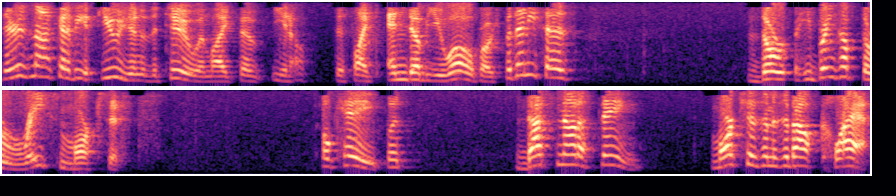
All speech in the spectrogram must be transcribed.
There is not going to be a fusion of the two and like the you know this like NWO approach. But then he says the he brings up the race Marxists. Okay, but that's not a thing. Marxism is about class.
